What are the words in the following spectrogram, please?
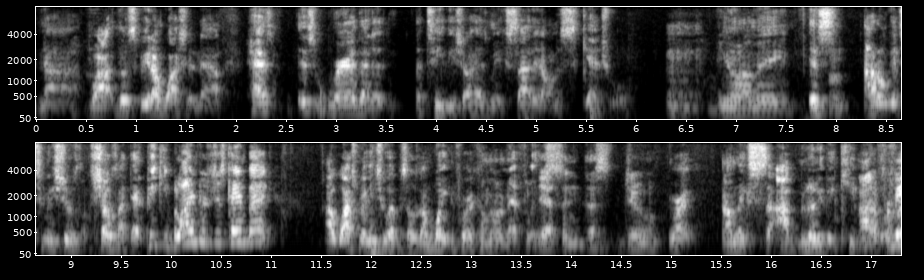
Nah, wow, the speed I'm watching it now has. It's rare that a, a TV show has me excited on a schedule. Mm-hmm. You know what I mean? It's Mm. I don't get too many shows shows like that. Peaky Blinders just came back. I watched maybe two episodes. I'm waiting for it coming on Netflix. Yes, and that's June. Right. I'm excited. I've literally been keeping Uh, up for with me,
